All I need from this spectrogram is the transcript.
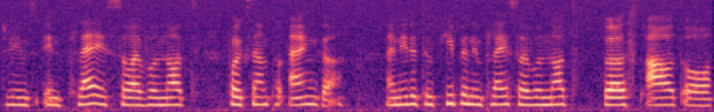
streams in place so I will not, for example, anger. I needed to keep it in place so I will not burst out or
